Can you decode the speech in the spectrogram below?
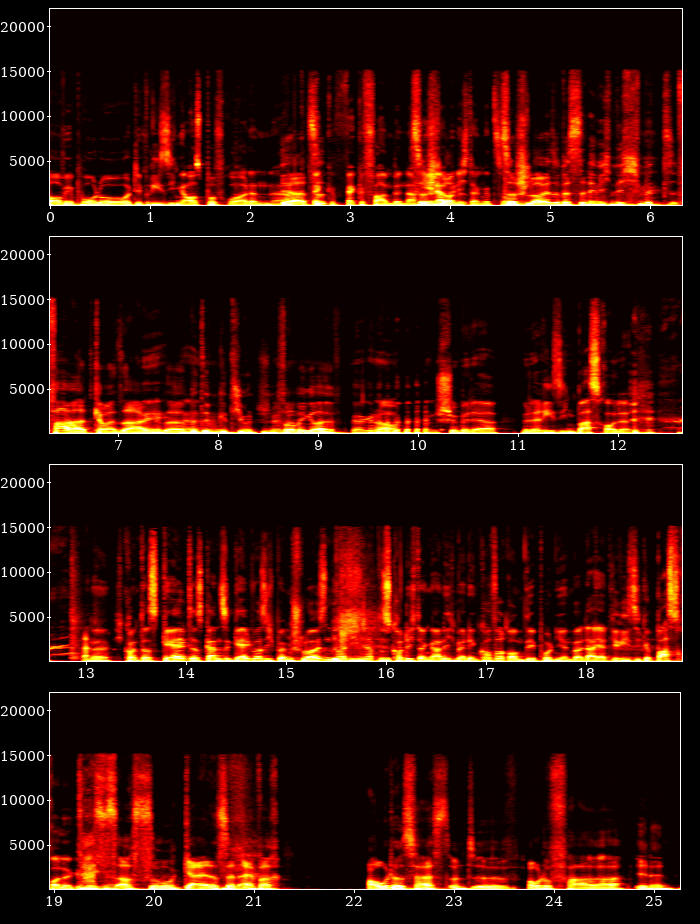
VW Polo und dem riesigen Auspuffrohr dann äh, Ja, weg, zu- weggefahren bin. Nach Jena bin ich dann gezogen. Zur Schleuse bist du nämlich nicht mit Fahrrad, kann man sagen, Nee, sondern ja, mit dem getunten VW mit- Golf. Ja, genau. Schön mit der, mit der riesigen Bassrolle. ne? Ich konnte das Geld, das ganze Geld, was ich beim Schleusen verdient habe, das konnte ich dann gar nicht mehr in den Kofferraum deponieren, weil da ja die riesige Bassrolle Das gelegen ist ist. auch so geil, dass du halt einfach Autos hast und äh, AutofahrerInnen,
